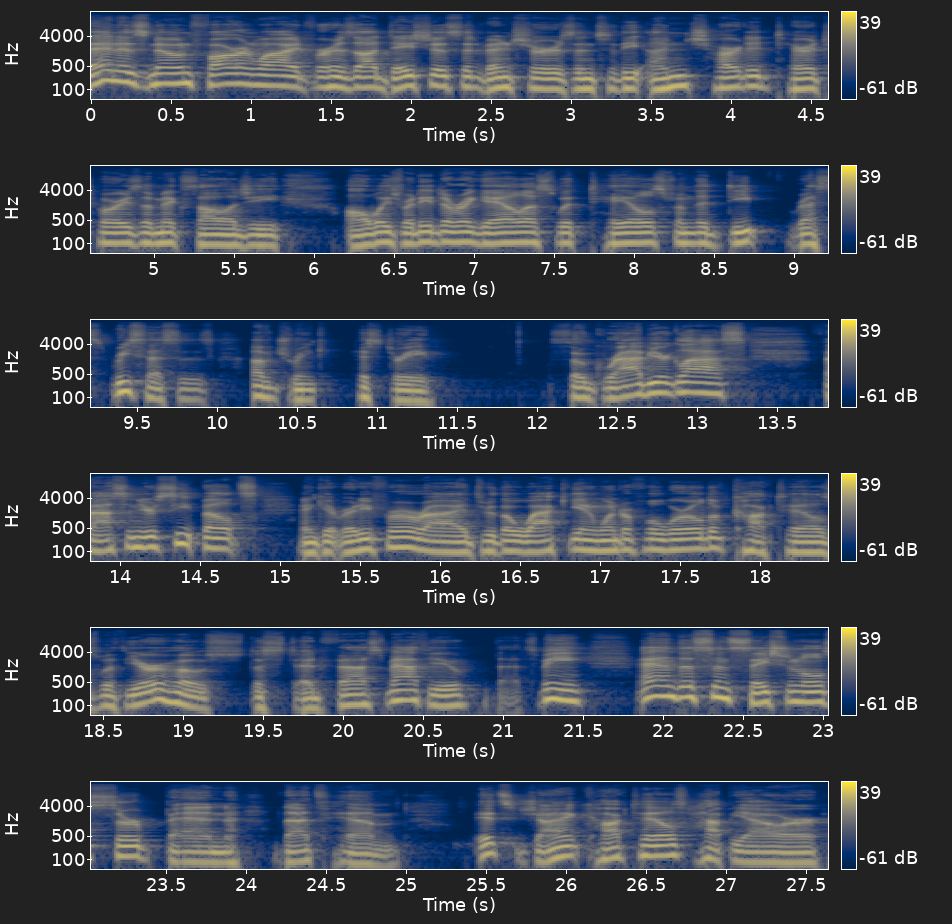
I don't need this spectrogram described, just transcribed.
Ben is known far and wide for his audacious adventures into the uncharted territories of mixology, always ready to regale us with tales from the deep res- recesses of drink history. So grab your glass, fasten your seatbelts, and get ready for a ride through the wacky and wonderful world of cocktails with your hosts, the steadfast Matthew, that's me, and the sensational Sir Ben, that's him. It's Giant Cocktails Happy Hour,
